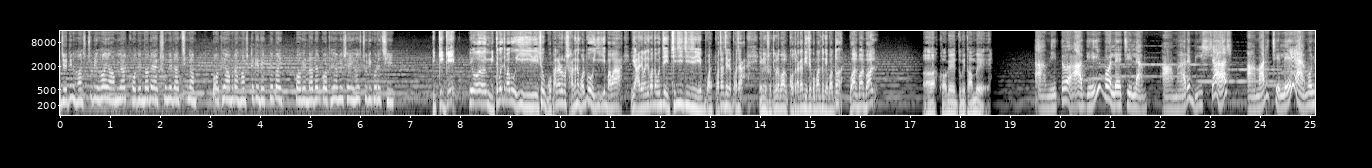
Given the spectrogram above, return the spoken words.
যেদিন হাঁস চুরি হয় আমি আর খগেন দাদা একসঙ্গে যাচ্ছিলাম। পথে আমরা হাঁসটাকে দেখতে পাই। খগেন দাদার কথায় আমি সেই হাঁস চুরি করেছি। কি কি কি? এ, ও, মিথ্যে বলছে বাবু এসব গোপালের ওর সাজানো গল্প? ই বাবা ই আজে বাজে কথা বলছে। ছি ছি ছি ছি, পচা ছেলে পচা। এমনি সত্যি করে বল কত টাকা দিয়েছে গোপাল তোকে বল তো। বল বল বল। আহ খগেন তুমি থামবে। আমি তো আগেই বলেছিলাম আমার বিশ্বাস আমার ছেলে এমন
